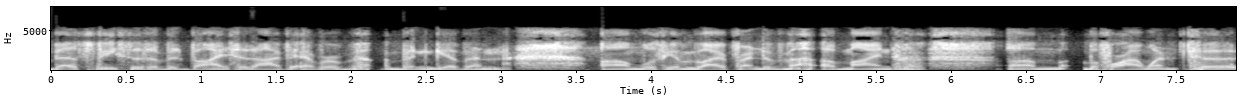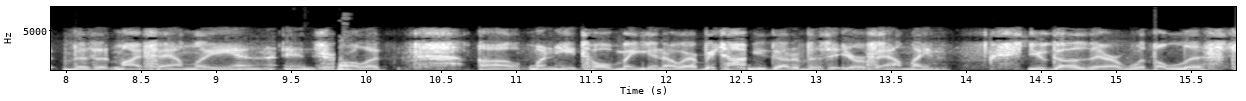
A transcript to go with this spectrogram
best pieces of advice that I've ever been given um, was given by a friend of, of mine um, before I went to visit my family in, in Charlotte. Uh, when he told me, you know, every time you go to visit your family, you go there with a list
